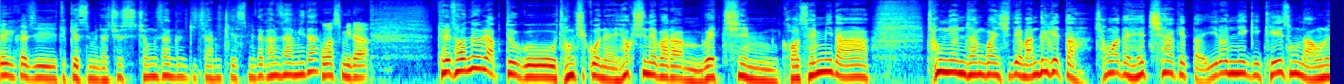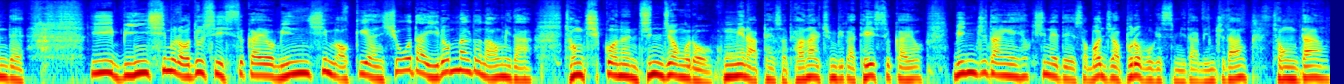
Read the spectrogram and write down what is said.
여기까지 듣겠습니다. 주스 정상근 기자 함께했습니다. 감사합니다. 고맙습니다. 대선을 앞두고 정치권의 혁신의 바람 외침 거셉니다. 청년 장관 시대 만들겠다. 청와대 해체하겠다. 이런 얘기 계속 나오는데 이 민심을 얻을 수 있을까요? 민심 얻기 위한 쇼다 이런 말도 나옵니다. 정치권은 진정으로 국민 앞에서 변할 준비가 돼 있을까요? 민주당의 혁신에 대해서 먼저 물어보겠습니다. 민주당 정당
